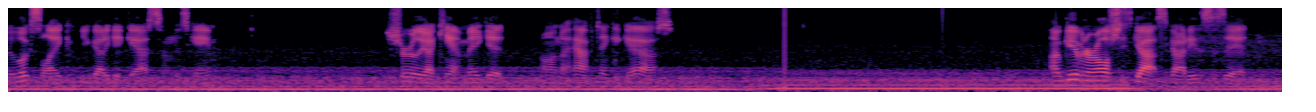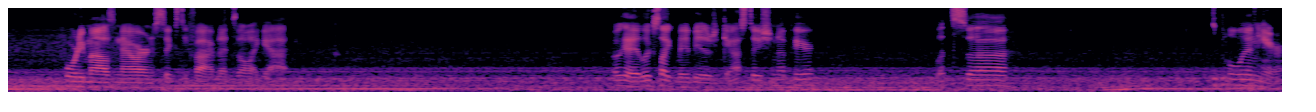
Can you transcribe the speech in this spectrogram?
it looks like you got to get gas in this game. Surely I can't make it on a half tank of gas. I'm giving her all she's got, Scotty. This is it. 40 miles an hour and a 65. That's all I got. Okay, it looks like maybe there's a gas station up here. Let's, uh... Let's pull in here.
